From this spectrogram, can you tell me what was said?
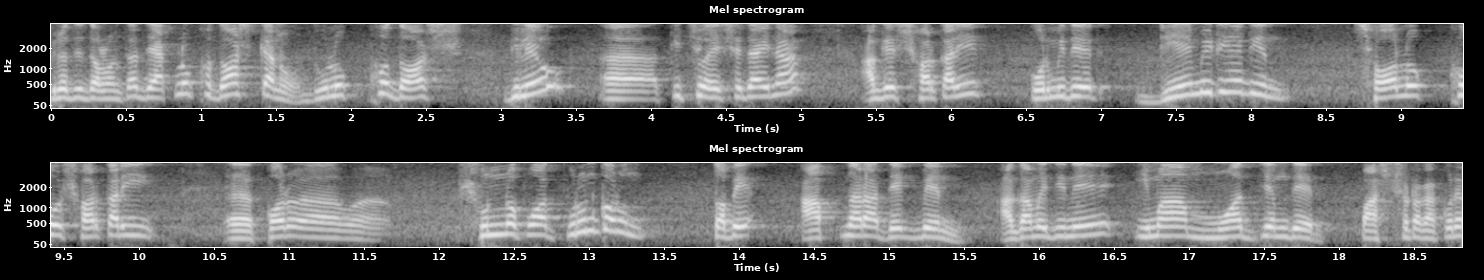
বিরোধী দলনেতা যে এক লক্ষ দশ কেন? দু লক্ষ দশ দিলেও কিছু এসে যায় না। আগের সরকারি কর্মীদের ডিএ মিটিয়ে দিন। ছ লক্ষ সরকারি কর শূন্য পদ পূরণ করুন। তবে আপনারা দেখবেন আগামী দিনে ইমাম মোয়াজ্জেমদের পাঁচশো টাকা করে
